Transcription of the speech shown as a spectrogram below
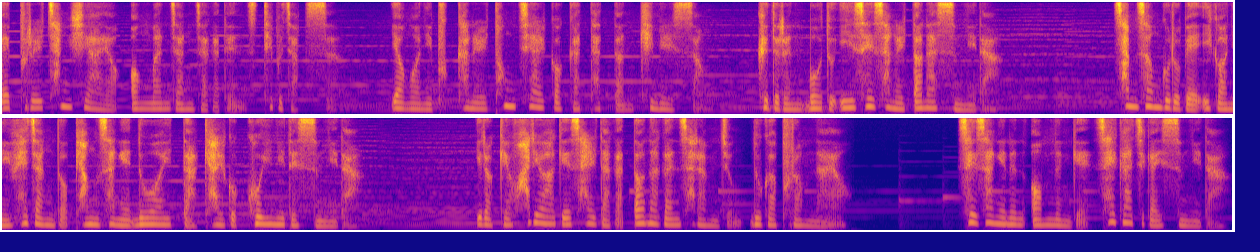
애플을 창시하여 억만장자가 된 스티브 잡스, 영원히 북한을 통치할 것 같았던 김일성, 그들은 모두 이 세상을 떠났습니다. 삼성그룹의 이건희 회장도 병상에 누워있다 결국 고인이 됐습니다. 이렇게 화려하게 살다가 떠나간 사람 중 누가 부럽나요? 세상에는 없는 게 세 가지가 있습니다.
